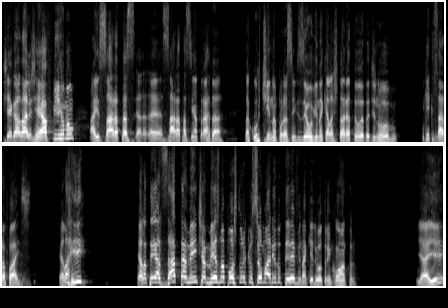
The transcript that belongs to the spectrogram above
Chega lá, eles reafirmam. Aí Sara está é, Sara tá assim atrás da, da cortina, por assim dizer, ouvindo aquela história toda de novo. O que, que Sara faz? Ela ri. Ela tem exatamente a mesma postura que o seu marido teve naquele outro encontro. E aí,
